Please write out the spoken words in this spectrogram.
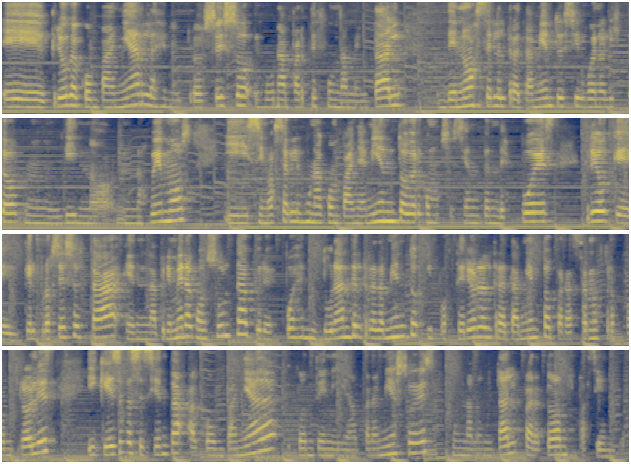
Eh, creo que acompañarlas en el proceso es una parte fundamental de no hacer el tratamiento y decir, bueno, listo, mm, no, nos vemos y sino hacerles un acompañamiento, ver cómo se sienten después. Creo que, que el proceso está en la primera consulta, pero después durante el tratamiento y posterior al tratamiento para hacer nuestro controles y que ella se sienta acompañada y contenida. Para mí eso es fundamental para todos mis pacientes.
